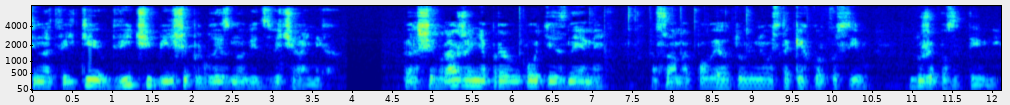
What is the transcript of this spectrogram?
Ці надфільки вдвічі більше приблизно від звичайних. Перші враження при роботі з ними, а саме по виготовленню ось таких корпусів, дуже позитивні.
